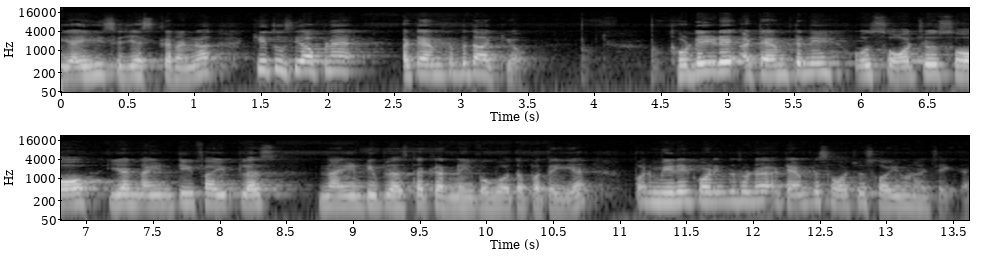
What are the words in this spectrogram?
ਜਾਂ ਇਹੀ ਸੁਜੈਸਟ ਕਰਾਂਗਾ ਕਿ ਤੁਸੀਂ ਆਪਣਾ ਅਟੈਂਪਟ ਵਧਾ ਕੇ ਆਓ। ਤੁਹਾਡੇ ਜਿਹੜੇ ਅਟੈਂਪਟ ਨੇ, ਉਹ 100 ਚੋਂ 100 ਜਾਂ 95 ਪਲੱਸ 90 ਪਲੱਸ ਤਾਂ ਕਰਨਾ ਹੀ ਪਊਗਾ ਤਾਂ ਪਤਾ ਹੀ ਹੈ। ਪਰ ਮੇਰੇ ਅਕੋਰਡਿੰਗ ਤਾਂ ਤੁਹਾਡਾ ਅਟੈਂਪਟ 100 ਚੋਂ 100 ਹੀ ਹੋਣਾ ਚਾਹੀਦਾ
